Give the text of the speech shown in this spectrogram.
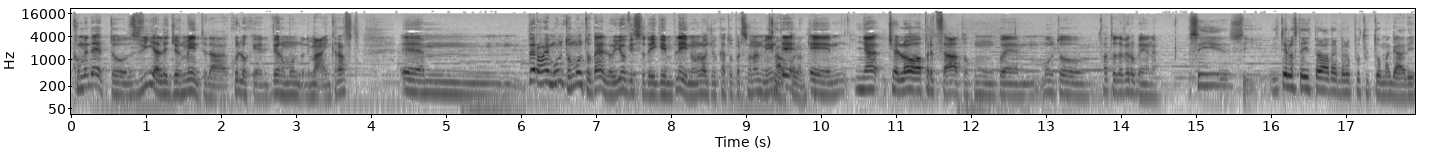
come detto, svia leggermente da quello che è il vero mondo di Minecraft. Ehm, però è molto molto bello. Io ho visto dei gameplay, non l'ho giocato No, personalmente. anch'io. e ha- cioè, l'ho apprezzato comunque. Molto fatto davvero bene. Sì, sì. I Tale of Tale però avrebbero potuto magari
